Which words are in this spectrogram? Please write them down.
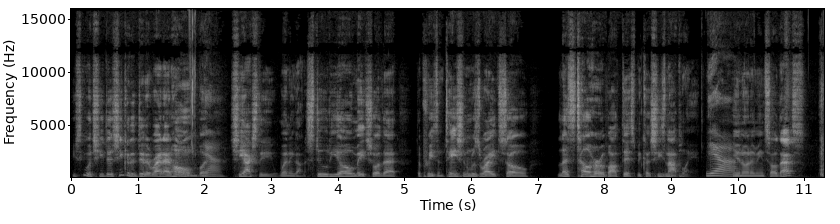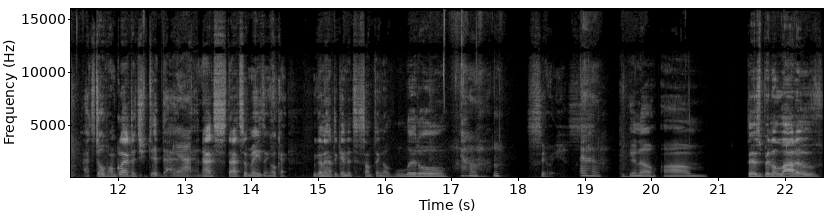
you see what she did? She could have did it right at home, but Yeah. she actually went and got a studio, made sure that the presentation was right. So let's tell her about this because she's not playing. Yeah. You know what I mean? So that's that's dope. I'm glad that you did that. Yeah. And That's that's amazing. Okay. We're gonna have to get into something a little serious. Uh-huh. You know, um, there's been a lot of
